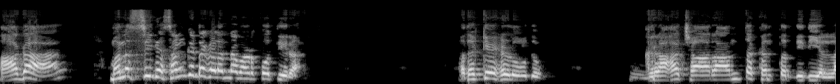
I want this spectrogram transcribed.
ಆಗ ಮನಸ್ಸಿಗೆ ಸಂಕಟಗಳನ್ನ ಮಾಡ್ಕೋತೀರ? ಅದಕ್ಕೆ ಹೇಳುವುದು, ಗ್ರಹಚಾರ ಅಂತಕ್ಕಂಥದ್ದಿದೆಯಲ್ಲ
